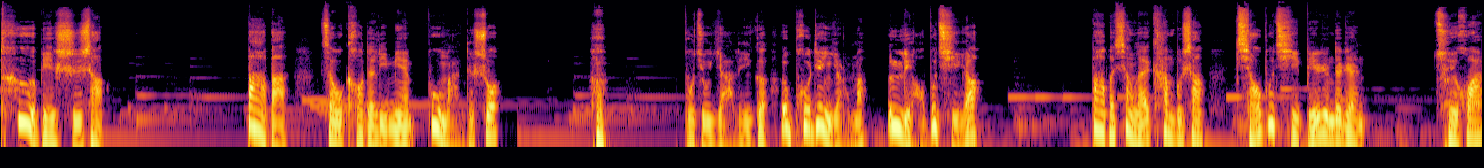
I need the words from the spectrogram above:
特别时尚。爸爸在我口袋里面不满地说。不就演了一个破电影吗？了不起呀！爸爸向来看不上、瞧不起别人的人。翠花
